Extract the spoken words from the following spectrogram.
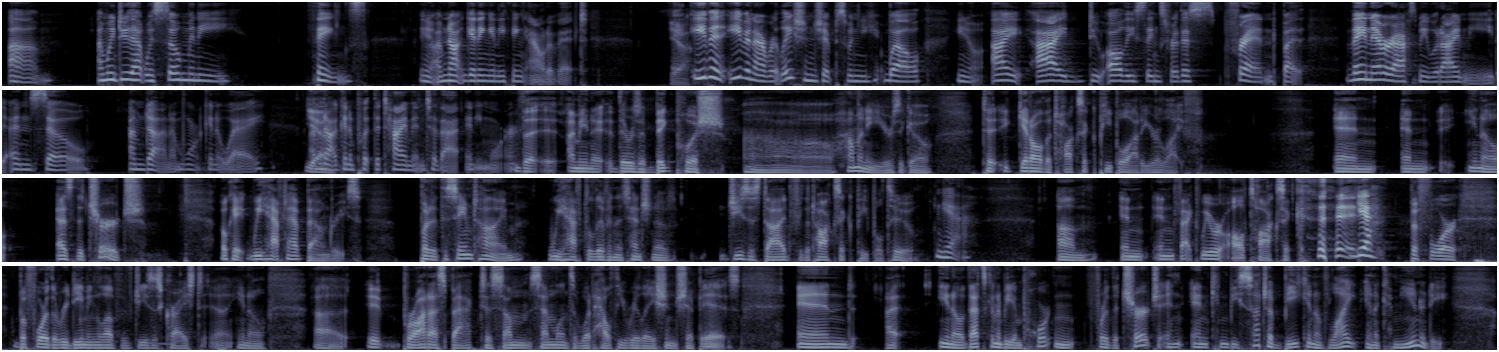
Um and we do that with so many things. You know, I'm not getting anything out of it Yeah. even even our relationships when you well you know i i do all these things for this friend but they never ask me what i need and so i'm done i'm walking away Yeah. i'm not going to put the time into that anymore the I mean, uh, there was a big push. Uh, how many years ago to get all the toxic people out of your life? And and you know, as the church, okay, we have to have boundaries, but at the same time, we have to live in the tension of Jesus died for the toxic people too. yeah Um, and in fact, we were all toxic. yeah before before the redeeming love of Jesus Christ, uh, you know, uh, it brought us back to some semblance of what healthy relationship is, and I, you know, that's going to be important for the church and and can be such a beacon of light in a community,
